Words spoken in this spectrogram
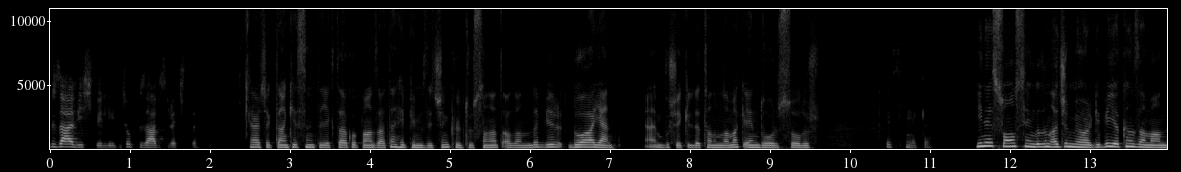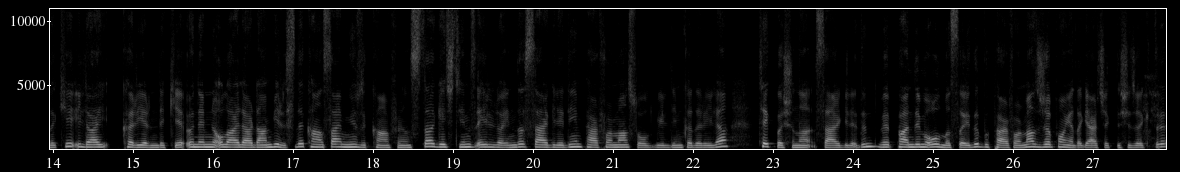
güzel bir işbirliğiydi. Çok güzel bir süreçti. Gerçekten kesinlikle Yekta Kopan zaten hepimiz için kültür sanat alanında bir duayen. Yani bu şekilde tanımlamak en doğrusu olur. Kesinlikle. Yine son single'ın Acımıyor gibi yakın zamandaki İlay kariyerindeki önemli olaylardan birisi de Kansai Music Conference'da geçtiğimiz Eylül ayında sergilediğim performans oldu bildiğim kadarıyla. Tek başına sergiledin ve pandemi olmasaydı bu performans Japonya'da gerçekleşecekti.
